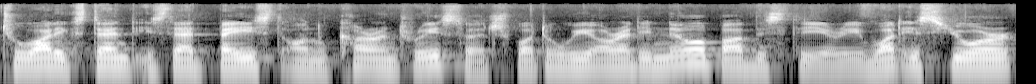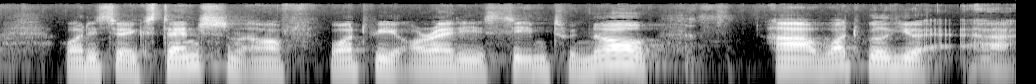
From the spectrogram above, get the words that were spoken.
to what extent is that based on current research? What do we already know about this theory? What is your, what is your extension of what we already seem to know? Uh, what will you uh,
